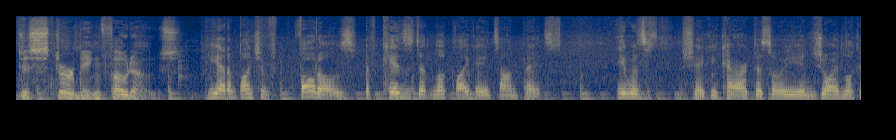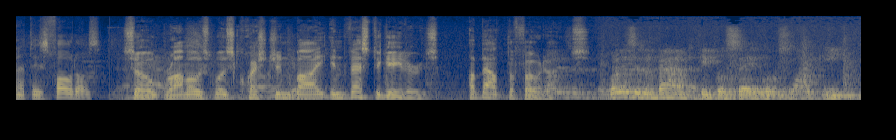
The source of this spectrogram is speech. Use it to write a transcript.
disturbing photos. He had a bunch of photos of kids that looked like Etan Patz. He was a shaky character, so he enjoyed looking at these photos. So Ramos was questioned by investigators about the photos. What is it about that people say looks like Etan?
